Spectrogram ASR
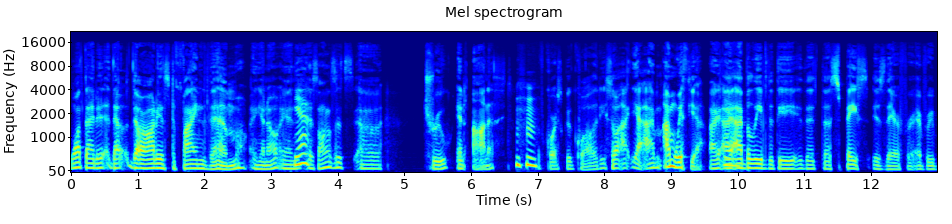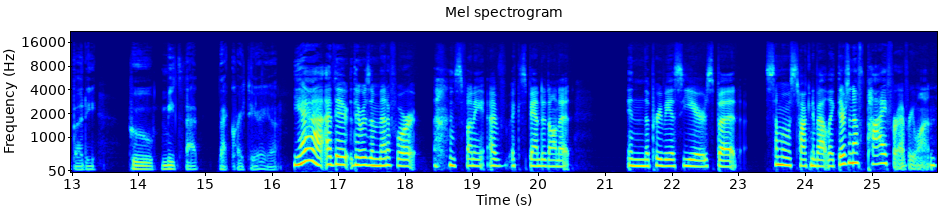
want that that their audience to find them. You know, and Yeah. as long as it's uh, true and honest, Mhm. of course, good quality. So I, yeah, I'm I'm with you. I, Yeah. I I believe that the that the space is there for everybody who meets that that criteria. Yeah, uh, there there was a metaphor. It's funny. I've expanded on it in the previous years, but someone was talking about like there's enough pie for everyone.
